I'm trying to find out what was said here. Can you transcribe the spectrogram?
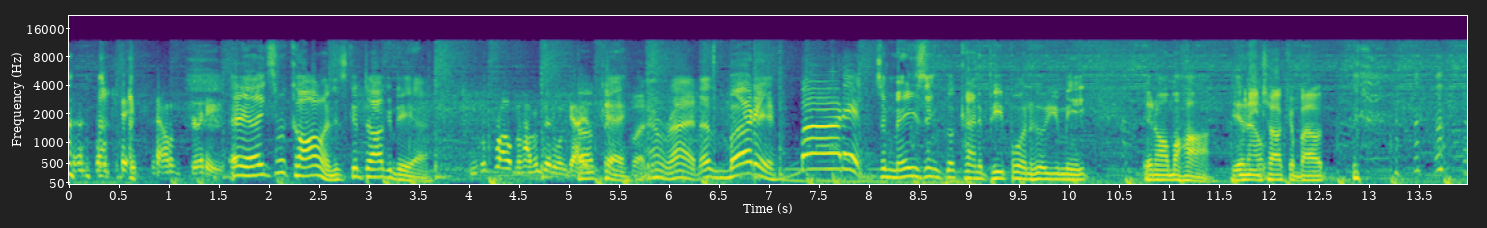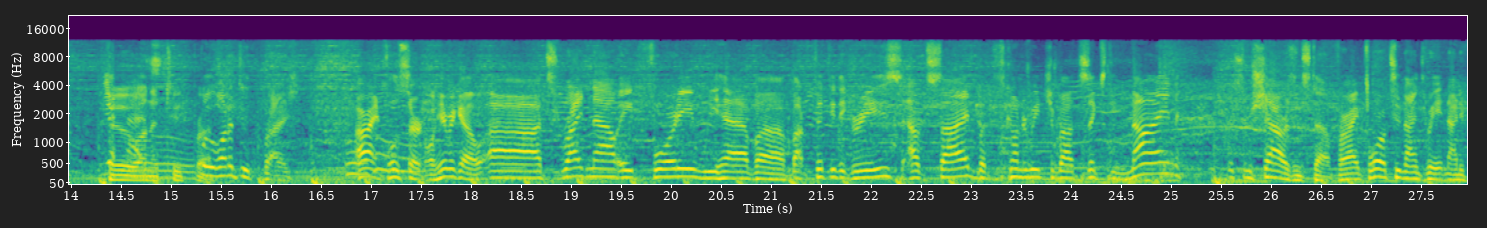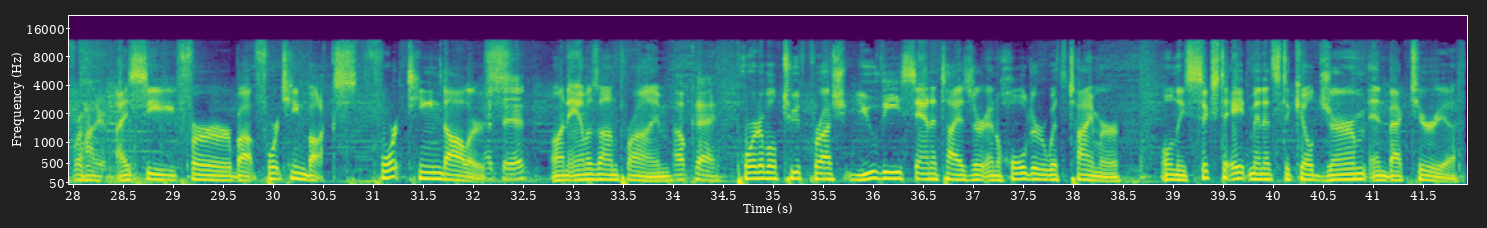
okay, sounds great. Hey, thanks for calling. It's good talking to you. No problem. Have a good one, guys. Okay. All right. That's Buddy. Buddy. It's amazing what kind of people and who you meet in Omaha. You when know? you talk about poo on a We toothbrush. want a toothbrush. All right, full circle. Here we go. Uh, it's right now 840. We have uh, about 50 degrees outside, but it's going to reach about 69 with some showers and stuff. All right, 402 938 9400. I see for about 14 bucks. $14 That's it? on Amazon Prime. Okay. Portable toothbrush, UV sanitizer, and holder with timer. Only six to eight minutes to kill germ and bacteria.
